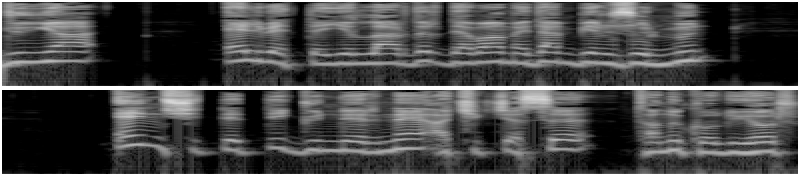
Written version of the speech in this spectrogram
dünya elbette yıllardır devam eden bir zulmün en şiddetli günlerine açıkçası tanık oluyor.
